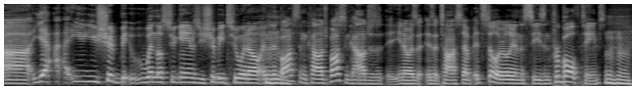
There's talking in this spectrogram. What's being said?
uh, yeah, you, you should be win those two games. You should be two and zero. And Mm-hmm. then Boston College, Boston College is you know is a, is a toss up. It's still early in the season for both teams. Um,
